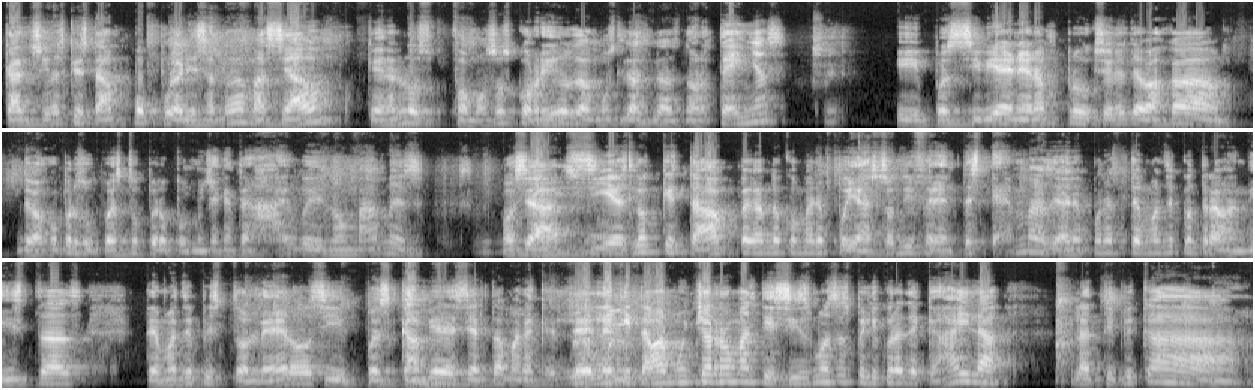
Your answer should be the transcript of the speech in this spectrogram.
canciones que estaban popularizando demasiado, que eran los famosos corridos, las, las, las norteñas. Sí. Y pues si bien eran producciones de baja de bajo presupuesto, pero pues mucha gente, ay, güey, no mames. O sea, si es lo que estaba pegando comer, pues ya son diferentes temas. Ya le pones temas de contrabandistas, temas de pistoleros y pues cambia de cierta manera. Le, le quitaban mucho romanticismo a esas películas de que, ay, la, la típica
